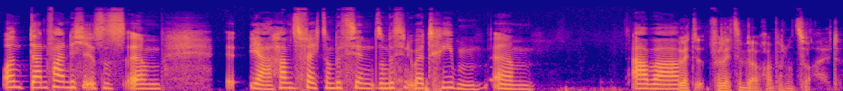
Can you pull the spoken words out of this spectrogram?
und dann fand ich ist es ähm, äh, ja haben sie es vielleicht so ein bisschen so ein bisschen übertrieben ähm, aber vielleicht, vielleicht sind wir auch einfach nur zu alt.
